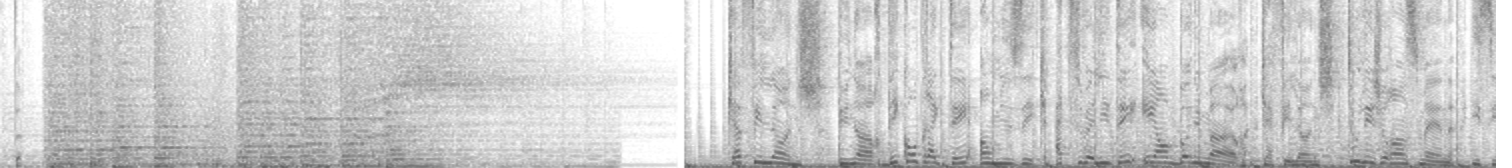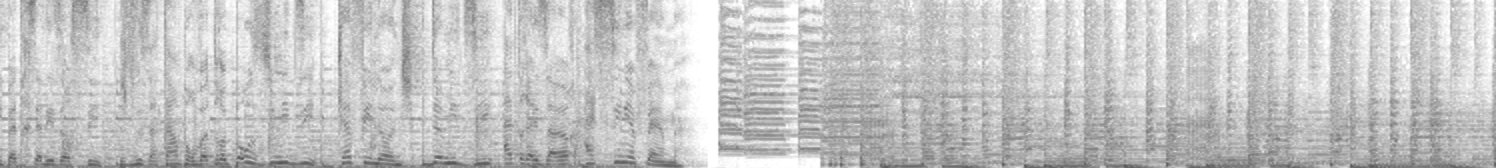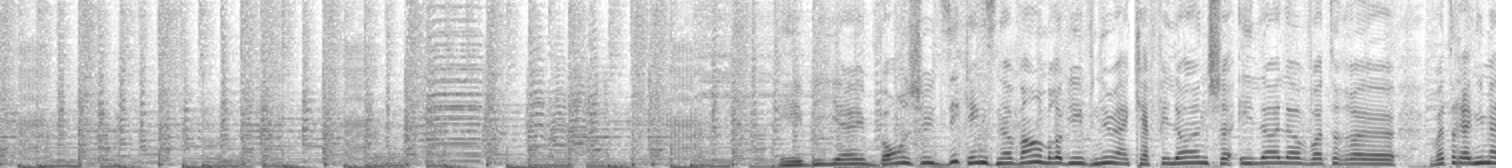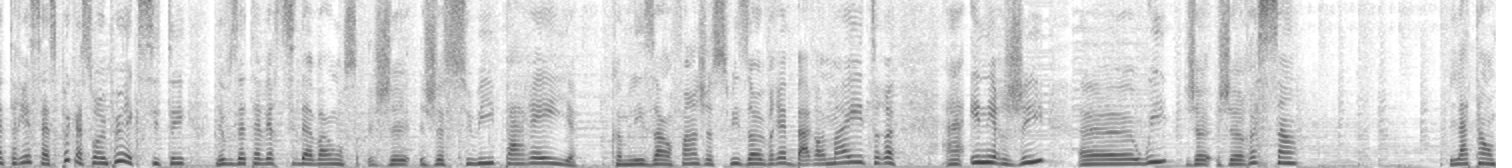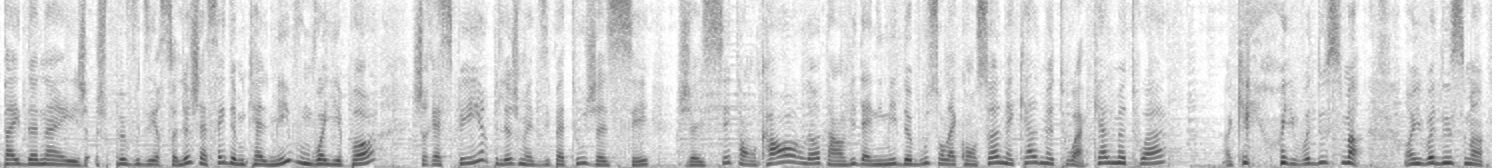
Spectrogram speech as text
Café Lunch, une heure décontractée en musique, actualité et en bonne humeur. Café Lunch, tous les jours en semaine. Ici Patricia Desorcy. Je vous attends pour votre pause du midi. Café Lunch, de midi à 13h à Signe FM. Eh bien, bon jeudi 15 novembre, bienvenue à Café Lunch. Et là, là, votre, euh, votre animatrice, ça se peut qu'elle soit un peu excitée. Là, vous êtes averti d'avance. Je, suis pareil comme les enfants. Je suis un vrai baromètre à énergie. Euh, oui, je, je ressens la tempête de neige. Je peux vous dire ça. Là, j'essaie de me calmer. Vous me voyez pas. Je respire, puis là, je me dis, Patou, je le sais. Je le sais, ton corps, là, t'as envie d'animer debout sur la console, mais calme-toi, calme-toi. OK, on y va doucement. On y va doucement.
